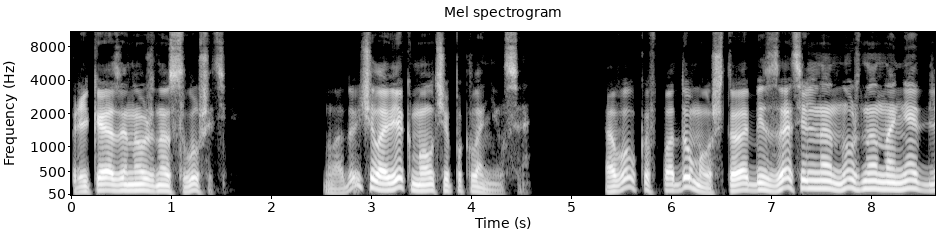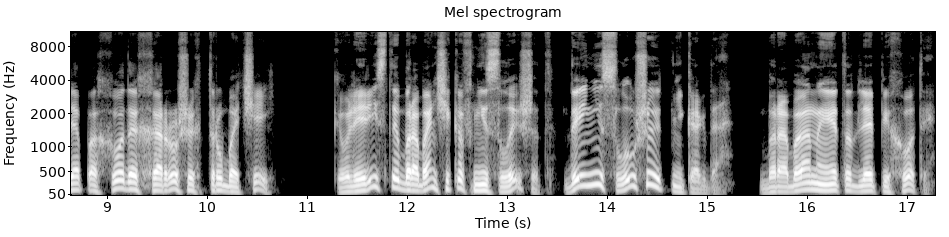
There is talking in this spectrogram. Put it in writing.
Приказы нужно слушать. Молодой человек молча поклонился. А Волков подумал, что обязательно нужно нанять для похода хороших трубачей. Кавалеристы барабанщиков не слышат, да и не слушают никогда. Барабаны — это для пехоты.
